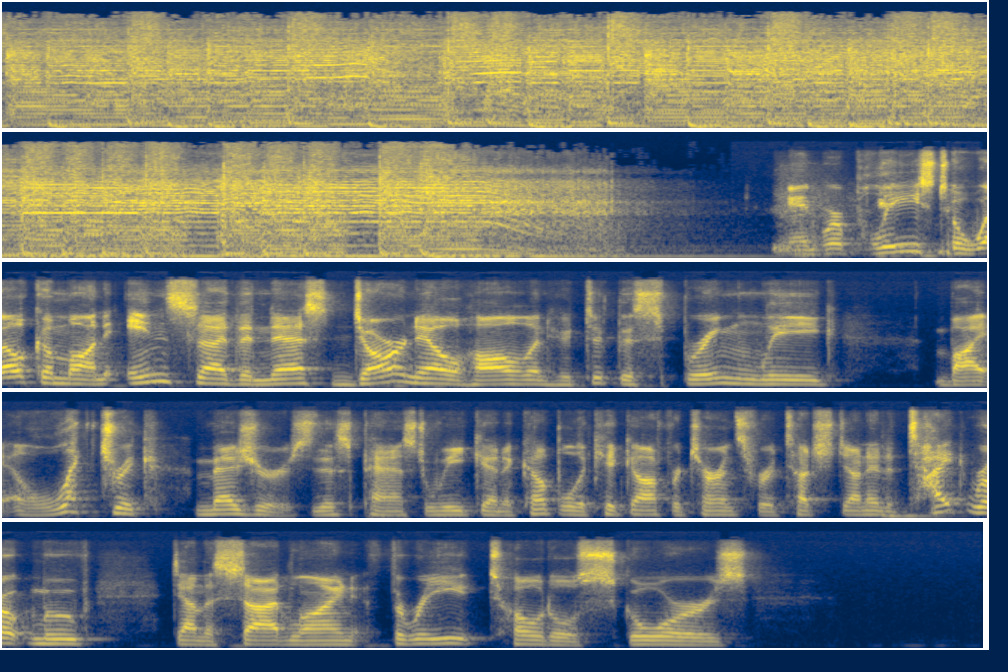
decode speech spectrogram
And we're pleased to welcome on Inside the Nest Darnell Holland, who took the Spring League by electric measures this past weekend. A couple of kickoff returns for a touchdown and a tightrope move down the sideline, three total scores.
